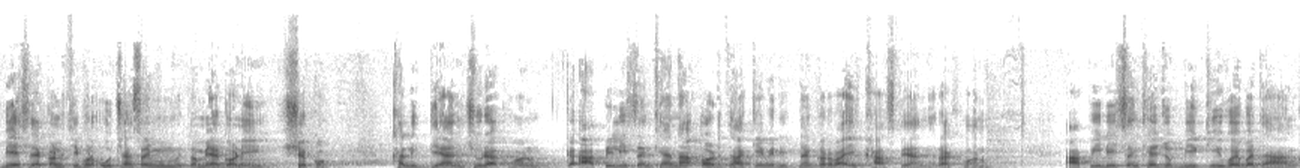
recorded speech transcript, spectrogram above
બે સેકન્ડથી પણ ઓછા સમયમાં તમે આ ગણી શકો. ખાલી ધ્યાન શું રાખવાનું? કે આપેલી સંખ્યાના અડધા કેવી રીતના કરવા એ ખાસ ધ્યાન રાખવાનું. આપેલી સંખ્યા જો બેકી હોય બધા અંક,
